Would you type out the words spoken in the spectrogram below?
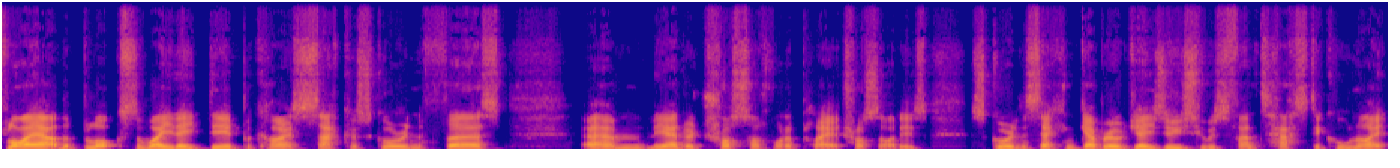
fly out of the blocks the way they did. Bukayo Saka scoring the first. Um, Leandro Trossard, what a player Trossard is, scoring the second. Gabriel Jesus, who was fantastic all night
